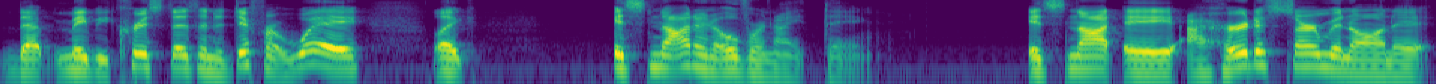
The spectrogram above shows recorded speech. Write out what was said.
that maybe Chris does in a different way, like, it's not an overnight thing it's not a I heard a sermon on it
